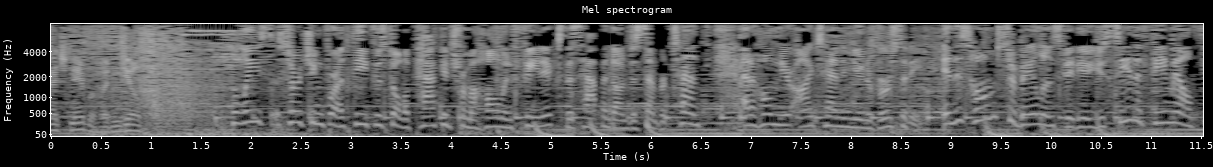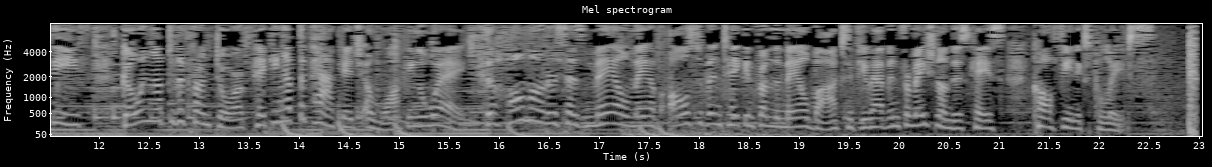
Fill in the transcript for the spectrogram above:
Ranch neighborhood in Gilbert. Police searching for a thief who stole a package from a home in Phoenix. This happened on December 10th at a home near I-10 and University. In this home surveillance video, you see the female thief going up to the front door, picking up the package and walking away. The homeowner says mail may have also been taken from the mailbox. If you have information on this case, call Phoenix Police.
